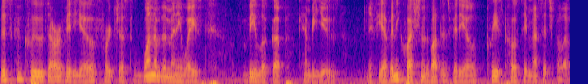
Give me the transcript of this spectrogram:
This concludes our video for just one of the many ways VLOOKUP can be used. If you have any questions about this video, please post a message below.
